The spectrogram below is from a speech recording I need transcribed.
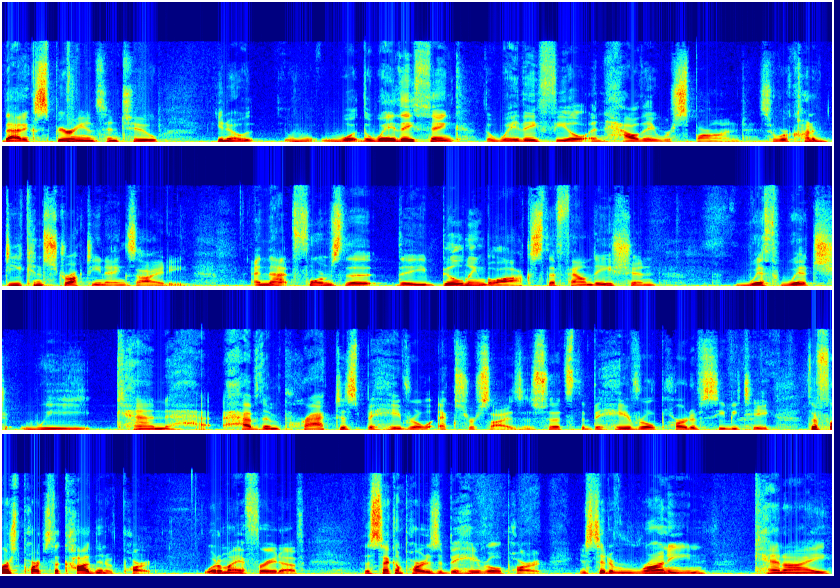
that experience into, you know, what the way they think, the way they feel, and how they respond. So we're kind of deconstructing anxiety, and that forms the the building blocks, the foundation with which we can ha- have them practice behavioral exercises. So that's the behavioral part of CBT. The first part's the cognitive part. What am I afraid of? The second part is a behavioral part. Instead of running, can I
